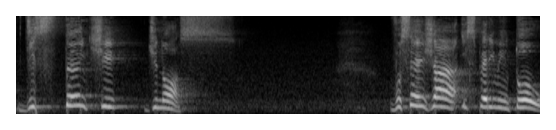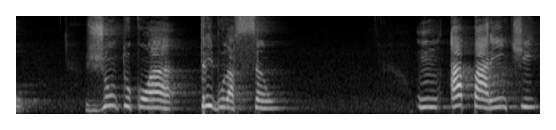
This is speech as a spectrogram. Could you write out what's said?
distante de nós. Você já experimentou, junto com a tribulação, um aparente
